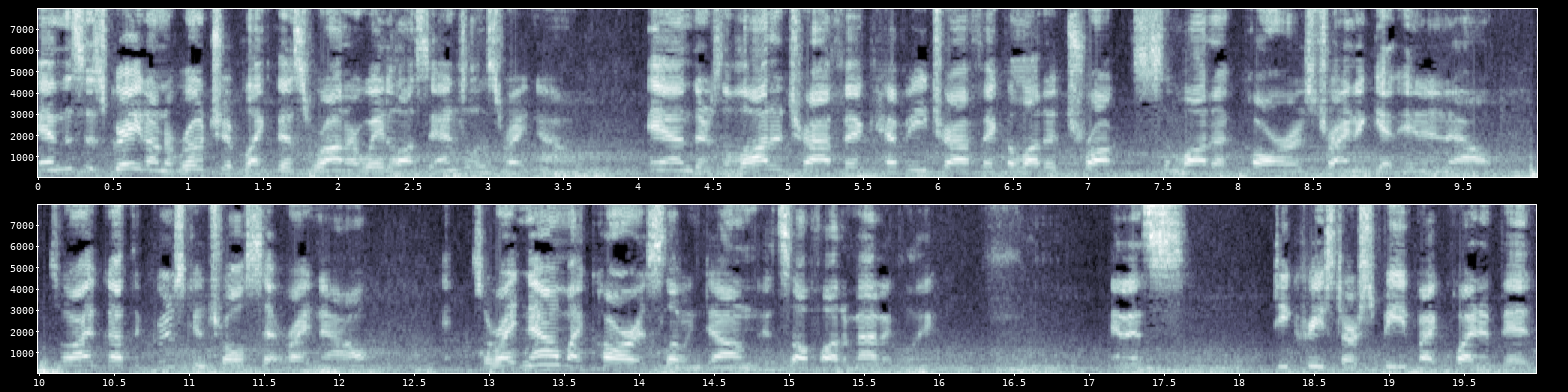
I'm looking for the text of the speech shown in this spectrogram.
And this is great on a road trip like this. We're on our way to Los Angeles right now. And there's a lot of traffic, heavy traffic, a lot of trucks, a lot of cars trying to get in and out. So I've got the cruise control set right now. So right now my car is slowing down itself automatically. And it's decreased our speed by quite a bit.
